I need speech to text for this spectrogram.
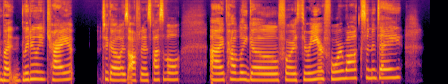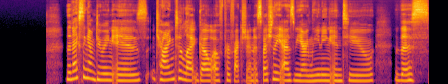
But literally try to go as often as possible I probably go for three or four walks in a day. The next thing I'm doing is trying to let go of perfection, especially as we are leaning into this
